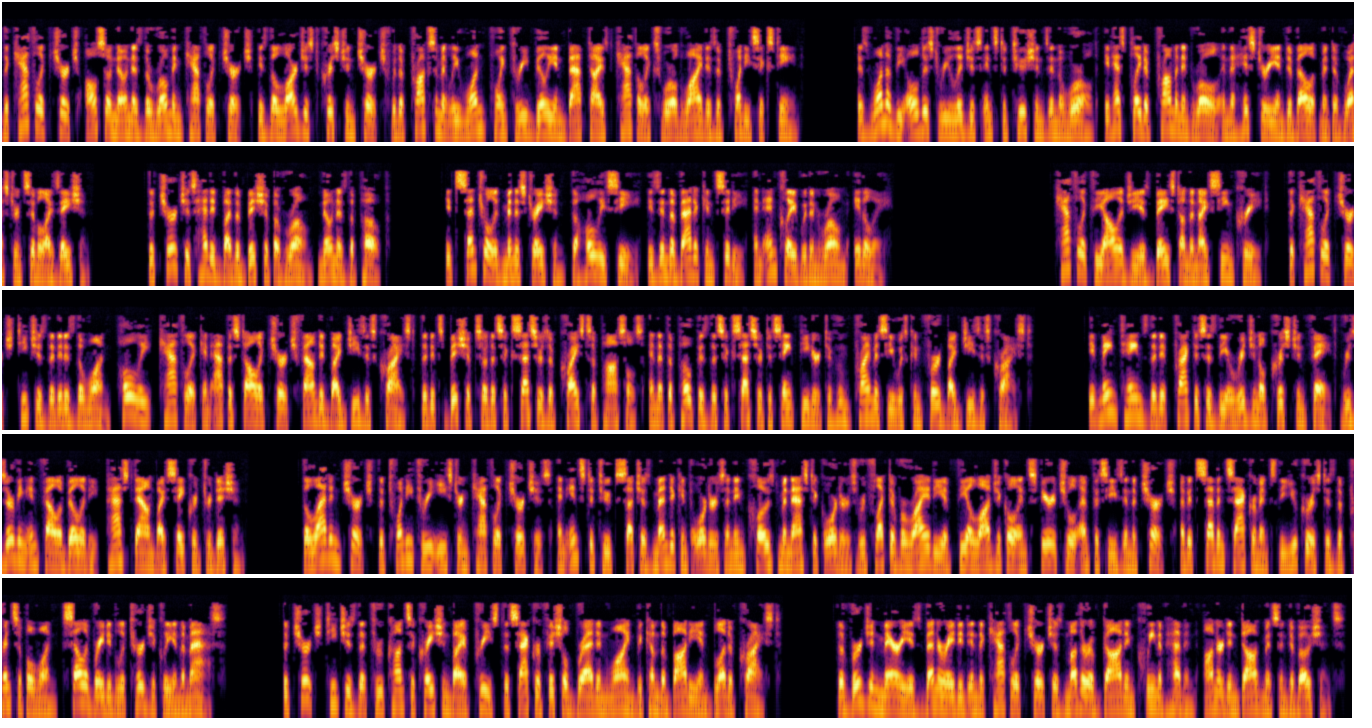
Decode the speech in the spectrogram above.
The Catholic Church, also known as the Roman Catholic Church, is the largest Christian church, with approximately 1.3 billion baptized Catholics worldwide as of 2016. As one of the oldest religious institutions in the world, it has played a prominent role in the history and development of Western civilization. The church is headed by the Bishop of Rome, known as the Pope. Its central administration, the Holy See, is in the Vatican City, an enclave within Rome, Italy. Catholic theology is based on the Nicene Creed. The Catholic Church teaches that it is the one, holy, Catholic and apostolic church founded by Jesus Christ, that its bishops are the successors of Christ's apostles, and that the Pope is the successor to St. Peter to whom primacy was conferred by Jesus Christ. It maintains that it practices the original Christian faith, reserving infallibility, passed down by sacred tradition. The Latin Church, the 23 Eastern Catholic Churches, and institutes such as mendicant orders and enclosed monastic orders reflect a variety of theological and spiritual emphases in the Church. Of its seven sacraments the Eucharist is the principal one, celebrated liturgically in the Mass. The Church teaches that through consecration by a priest the sacrificial bread and wine become the body and blood of Christ. The Virgin Mary is venerated in the Catholic Church as Mother of God and Queen of Heaven, honored in dogmas and devotions.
